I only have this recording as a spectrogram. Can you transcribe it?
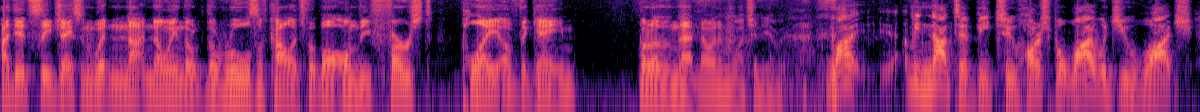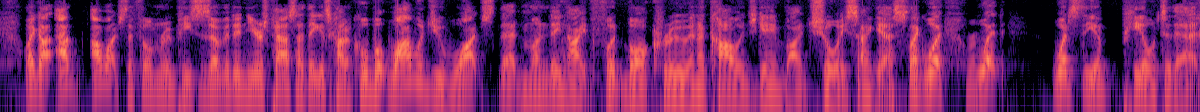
I did see Jason Witten not knowing the, the rules of college football on the first play of the game. But other than that, no, I didn't watch any of it. why? I mean, not to be too harsh, but why would you watch? Like, I I, I watched the film room pieces of it in years past. I think it's kind of cool, but why would you watch that Monday night football crew in a college game by choice? I guess. Like, what what what's the appeal to that?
